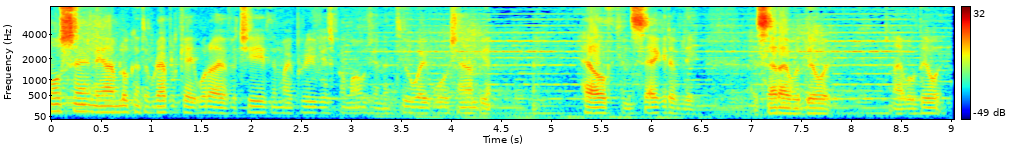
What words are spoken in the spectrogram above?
most certainly, I'm looking to replicate what I have achieved in my previous promotion, a two-weight world champion, held consecutively. I said I would do it, and I will do it.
